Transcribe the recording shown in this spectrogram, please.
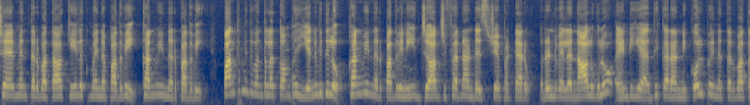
చైర్మన్ తర్వాత కీలకమైన పదవి కన్వీనర్ పదవి. పంతొమ్మిది వందల తొంభై ఎనిమిదిలో కన్వీనర్ పదవిని జార్జ్ ఫెర్నాండెస్ చేపట్టారు. రెండు వేల నాలుగులో ఎన్డీఏ అధికారాన్ని కోల్పోయిన తర్వాత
